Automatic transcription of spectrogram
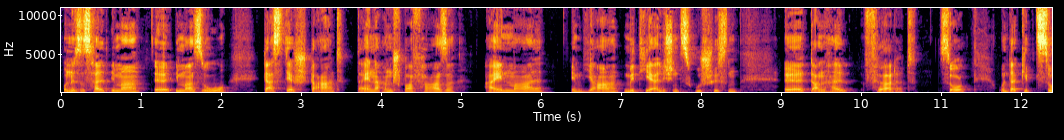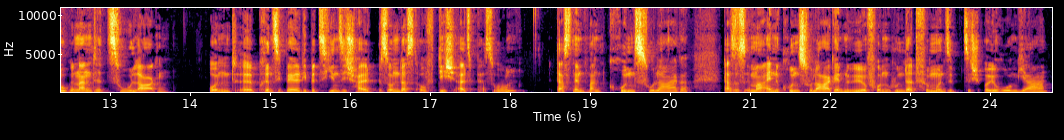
Und es ist halt immer, äh, immer so, dass der Staat deine Ansparphase einmal im Jahr mit jährlichen Zuschüssen äh, dann halt fördert. So. Und da gibt's sogenannte Zulagen. Und äh, prinzipiell, die beziehen sich halt besonders auf dich als Person. Das nennt man Grundzulage. Das ist immer eine Grundzulage in Höhe von 175 Euro im Jahr.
